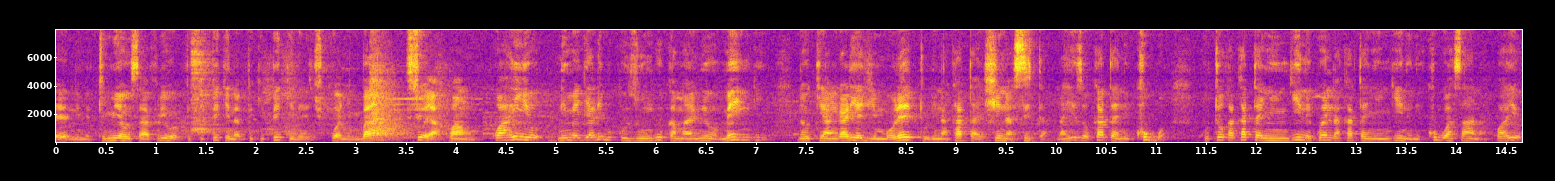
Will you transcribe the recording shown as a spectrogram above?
eh, nimetumia usafiri wa pikipiki na pikipiki nilichukua nyumbani, sio ya kwangu. Kwa hiyo nimejaribu kuzunguka maeneo mengi, na ukiangalia jimbo letu lina kata ishirini na sita na hizo kata ni kubwa, kutoka kata nyingine kwenda kata nyingine ni kubwa sana. Kwa hiyo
